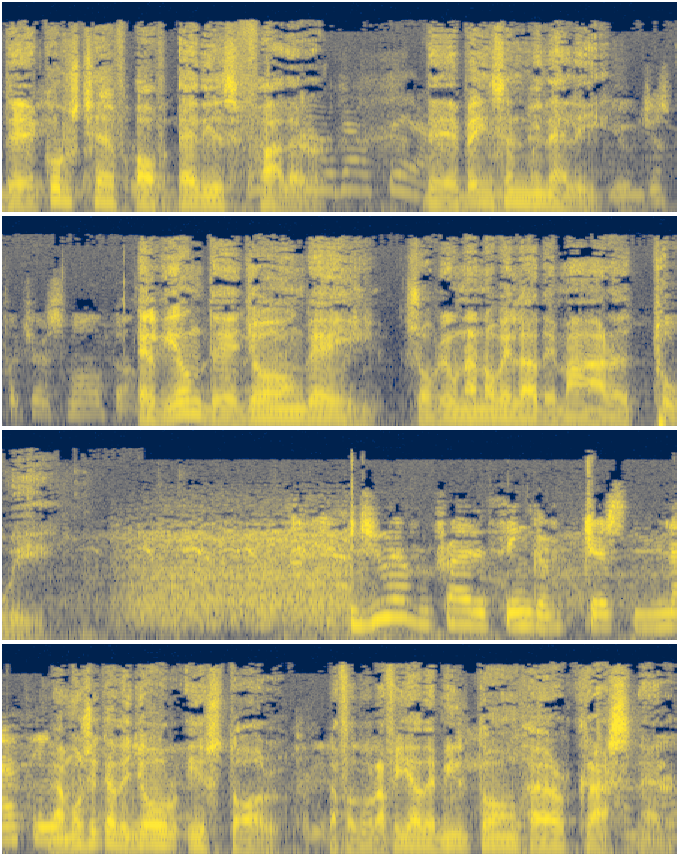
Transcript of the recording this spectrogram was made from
The Khrushchev of Eddie's Father, de Vincent Minnelli. El guion de John Gay, sobre una novela de Mark Tooby. La música de Joe Stoll, la fotografía de Milton Herr Krasner,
